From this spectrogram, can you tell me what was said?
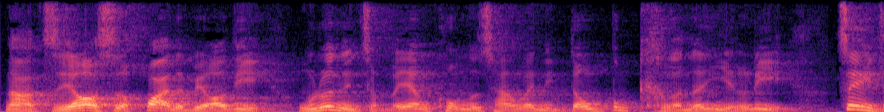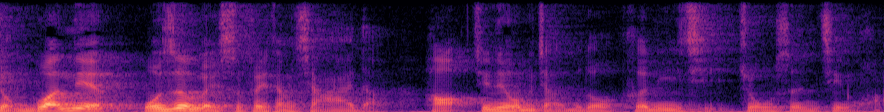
那只要是坏的标的，无论你怎么样控制仓位，你都不可能盈利。这种观念，我认为是非常狭隘的。好，今天我们讲这么多，和你一起终身进化。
